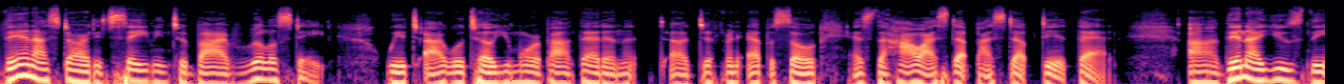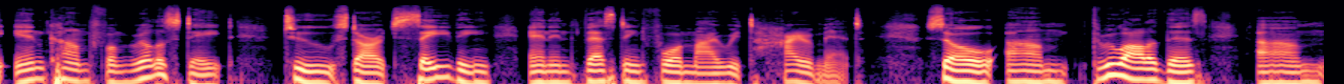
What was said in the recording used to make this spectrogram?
Then I started saving to buy real estate, which I will tell you more about that in a, a different episode as to how I step by step did that. Uh, then I used the income from real estate to start saving and investing for my retirement. So, um, through all of this, um,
